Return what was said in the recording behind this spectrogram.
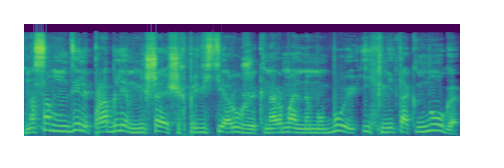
На самом деле проблем, мешающих привести оружие к нормальному бою, их не так много.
